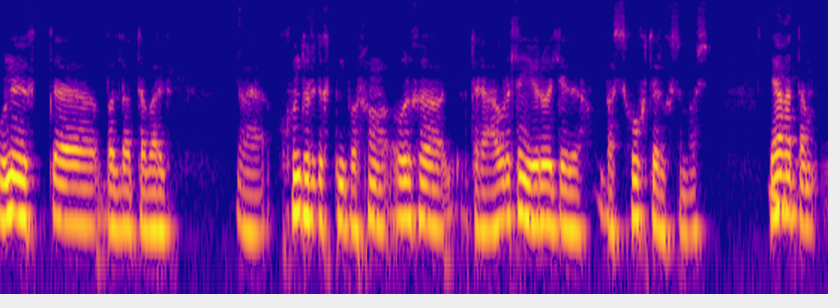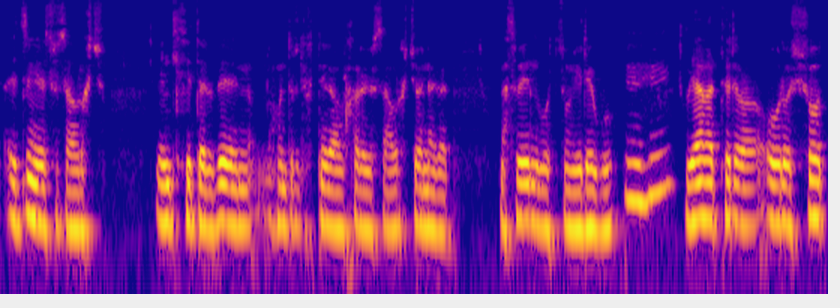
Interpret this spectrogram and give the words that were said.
Үнэн ихт э, бол одоо баг э, хүн төрлөختөнд бурхан өөрийнхөө тэр авралын ёроолыг бас хүүхдээр өгсөн ба шүү. Яг одоо эзэн Есүс аврагч энэ дэлхий дээр би энэ хүн төрлөختнийг аврахаар ирсэн аврагч байна гэдэг нас үеийн гүцэн ирээгүй. Ягаад тэр өөрөө шууд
